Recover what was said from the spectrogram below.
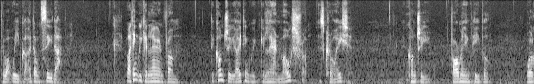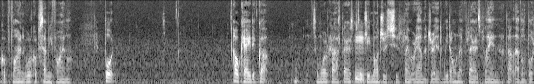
to what we've got. I don't see that. But I think we can learn from the country. I think we can learn most from is Croatia. A country, four million people, World Cup final, World Cup semi final. But okay, they've got some world class players, particularly mm. Modric, who's playing with Real Madrid. We don't have players playing at that level, but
